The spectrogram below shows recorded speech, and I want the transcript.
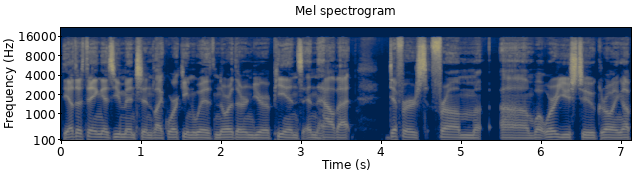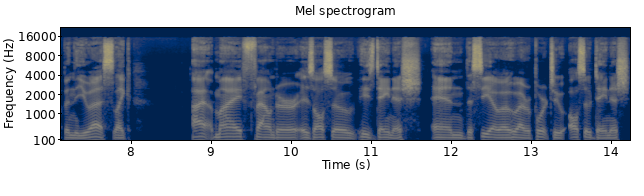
The other thing as you mentioned like working with northern europeans and how that differs from um, what we're used to growing up in the us like I, my founder is also he's danish and the coo who i report to also danish.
